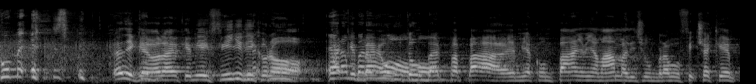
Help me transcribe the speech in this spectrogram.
Come... vedi che, che i miei figli dicono, Era ah, che bello, ho avuto brav'uomo." un bel papà, e mia compagna, mia mamma dice un bravo figlio, cioè che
